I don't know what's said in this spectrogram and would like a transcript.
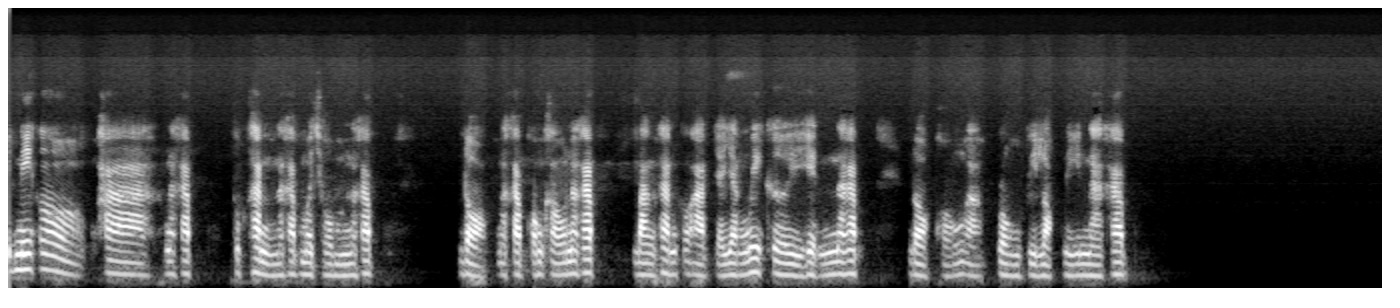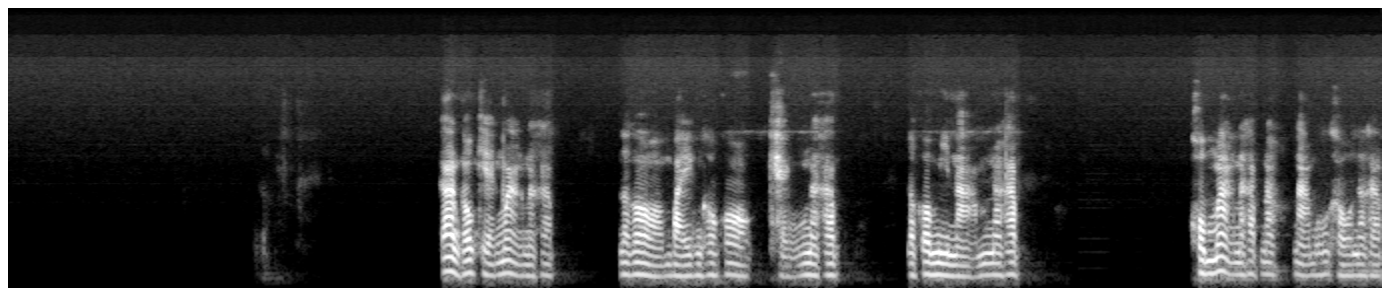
ลิปนี้ก็พานะครับทุกท่านนะครับมาชมนะครับ ดอกนะครับของเขานะครับ บางท่านก็อาจจะยังไม่เคยเห็นนะครับ ดอกของอ่าปรงปีล็อกนี้นะครับ ก้านเขาแข็งมากนะครับ แล้วก็ใบของเขาก็แข็งนะครับ แล้วก็มีหนามนะครับ คมมากนะครับนะหนามของเขานะครับ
